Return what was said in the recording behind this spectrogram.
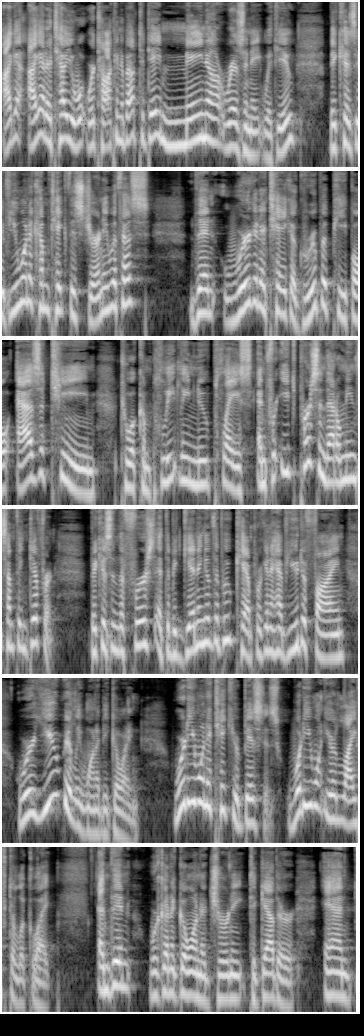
I got, I got to tell you what we're talking about today may not resonate with you because if you want to come take this journey with us, then we're going to take a group of people as a team to a completely new place. And for each person, that'll mean something different. Because in the first, at the beginning of the boot camp, we're going to have you define where you really want to be going. Where do you want to take your business? What do you want your life to look like? And then we're going to go on a journey together. And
